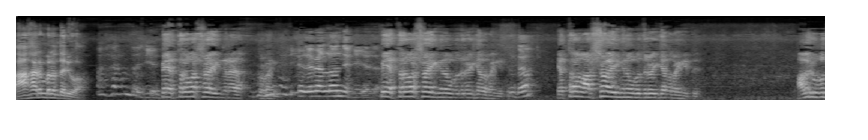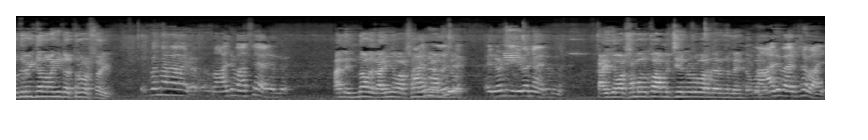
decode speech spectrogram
ആഹാരം ബലം തരുവോ? ആഹാരം. ഇപ്പൊ എത്ര വർഷമായി ഇങ്ങനെ തുടങ്ങി? വെള്ളവും ഇപ്പൊ എത്ര വർഷമായി ഇങ്ങനെ ഉപദ്രവിക്കാൻ തുടങ്ങിയിട്ട്? എന്തോ? എത്ര വർഷമായി ഇങ്ങനെ ഉപദ്രവിക്കാൻ തുടങ്ങിയിട്ട്? അവർ ഉപദ്രവിക്കാൻ തുടങ്ങിയിട്ട് എത്ര വർഷമായി? ഇപ്പൊ നാ- നാല് മാസമേ ആയല്ലോ അല്ല ഇന്നാണ് കഴിഞ്ഞ വർഷം വന്നപ്പോ അതിനോട് അമ്മച്ചി എന്നോട് ജീവനായിരുന്നു. കഴിഞ്ഞ വർഷം വന്നപ്പോ അമ്മച്ചി എന്നോട് പറഞ്ഞായിരുന്നല്ലോ എന്റെ. നാല് വർഷമായി.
